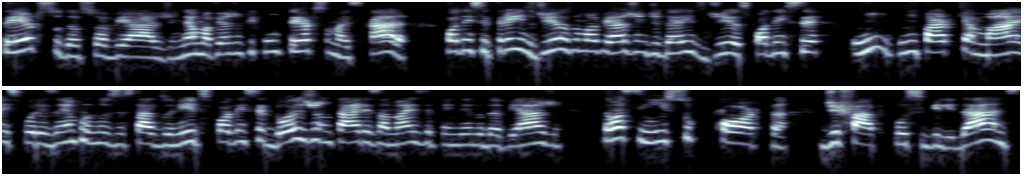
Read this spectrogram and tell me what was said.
terço da sua viagem, né, uma viagem fica um terço mais cara, podem ser três dias numa viagem de dez dias, podem ser um, um parque a mais, por exemplo, nos Estados Unidos, podem ser dois jantares a mais, dependendo da viagem. Então, assim, isso corta, de fato, possibilidades,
